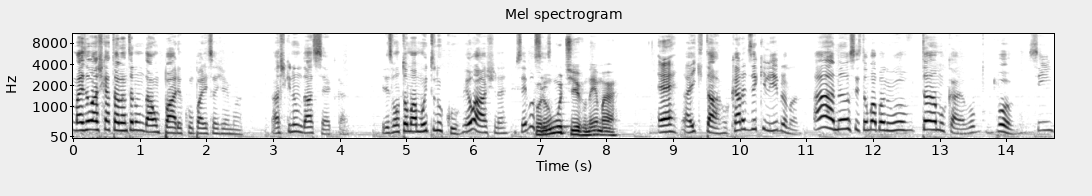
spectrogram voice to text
mas eu acho que a Atalanta não dá um páreo com o Paris Saint-Germain. Acho que não dá certo, cara. Eles vão tomar muito no cu. Eu acho, né? Não sei vocês. Por um motivo, Neymar. É, aí que tá. O cara desequilibra, mano. Ah, não, vocês estão babando ovo. Tamo, cara. Vou, pô, sim.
